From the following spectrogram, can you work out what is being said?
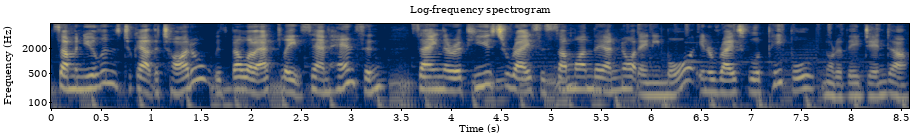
Summer Newlands took out the title, with fellow athlete Sam Hansen saying they refuse to race as someone they are not anymore in a race full of people not of their gender.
